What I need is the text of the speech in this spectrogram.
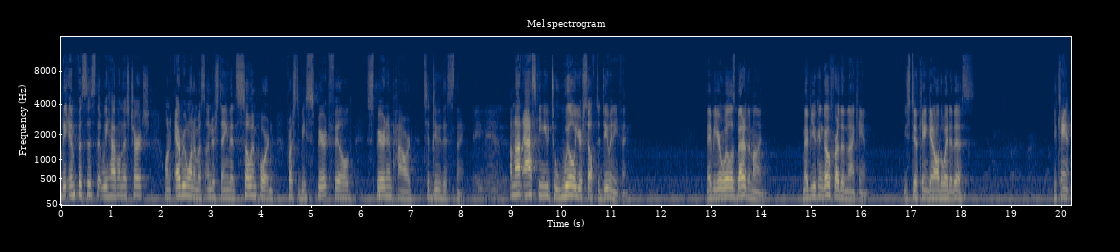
the emphasis that we have on this church on every one of us understanding that it's so important for us to be spirit filled, spirit empowered to do this thing. Amen. I'm not asking you to will yourself to do anything. Maybe your will is better than mine. Maybe you can go further than I can. You still can't get all the way to this. You can't.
